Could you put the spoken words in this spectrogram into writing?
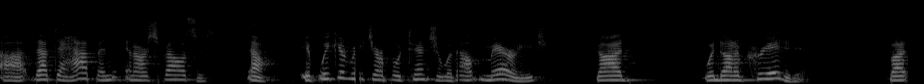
uh, that to happen in our spouses. Now, if we could reach our potential without marriage, God would not have created it. But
